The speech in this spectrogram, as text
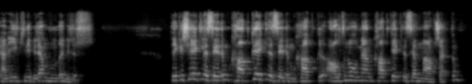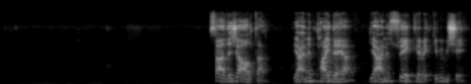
Yani ilkini bilen bunu da bilir. Peki şey ekleseydim, katkı ekleseydim katkı, altın olmayan katkı eklesem ne yapacaktım? Sadece alta. Yani paydaya, yani su eklemek gibi bir şey.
